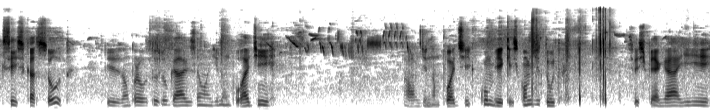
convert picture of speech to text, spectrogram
que se eles ficar solto, eles vão para outros lugares onde não pode onde não pode comer, que eles comem de tudo. Se vocês pegar aí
